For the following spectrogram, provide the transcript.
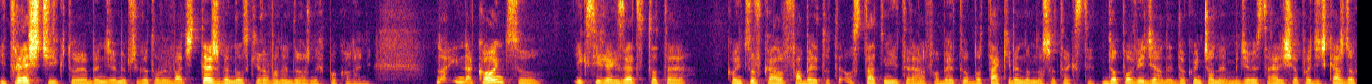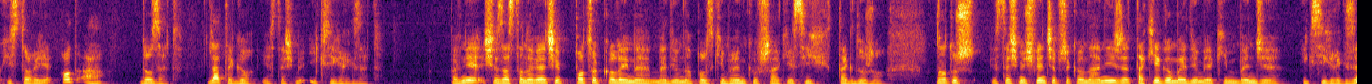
i treści, które będziemy przygotowywać, też będą skierowane do różnych pokoleń. No i na końcu XYZ to te końcówka alfabetu, te ostatnie litery alfabetu, bo takie będą nasze teksty dopowiedziane, dokończone. Będziemy starali się opowiedzieć każdą historię od A do Z. Dlatego jesteśmy XYZ. Pewnie się zastanawiacie, po co kolejne medium na polskim rynku, wszak jest ich tak dużo. No otóż jesteśmy święcie przekonani, że takiego medium, jakim będzie XYZ,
